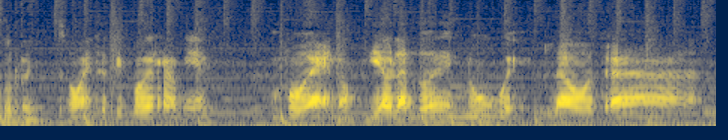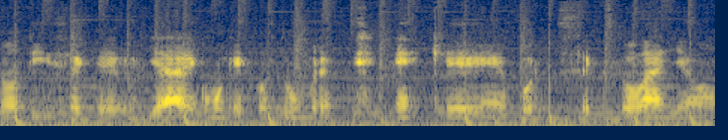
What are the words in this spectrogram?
Correcto. con este tipo de herramientas. Bueno, y hablando de nube, la otra noticia que ya es como que es costumbre es que por sexto año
